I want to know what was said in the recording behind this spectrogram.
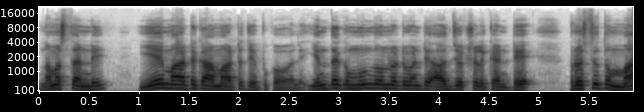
నమస్తే అండి. ఏ మాటకు ఆ మాట చెప్పుకోవాలి? ఇంతకు ముందు ఉన్నటువంటి అధ్యక్షుల కంటే ప్రస్తుతం మా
